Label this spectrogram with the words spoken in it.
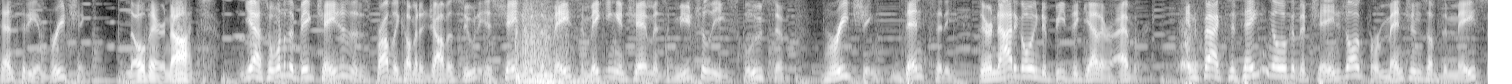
density and breaching, no they're not. Yeah, so one of the big changes that is probably coming to Java soon is changing with the mace and making enchantments mutually exclusive breaching, density. They're not going to be together ever. In fact, to taking a look at the changelog for mentions of the mace,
